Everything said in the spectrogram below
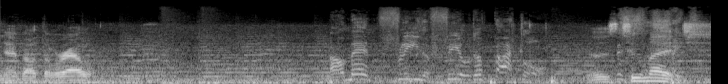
Yeah, about the route. Our men flee the field of battle. It was This too much.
